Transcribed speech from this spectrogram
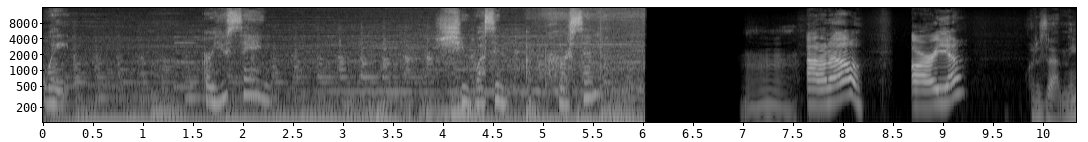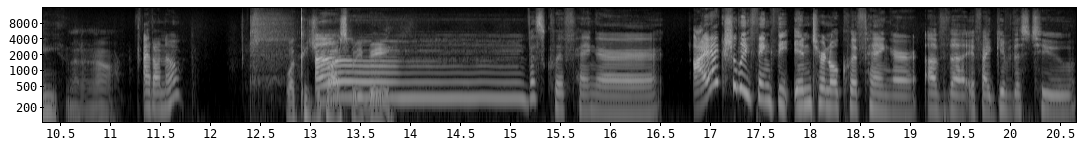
Wait. Are you saying she wasn't a person? I don't know. Are you? What does that mean? I don't know. I don't know. What could you possibly be? Um, this cliffhanger. I actually think the internal cliffhanger of the if I give this to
